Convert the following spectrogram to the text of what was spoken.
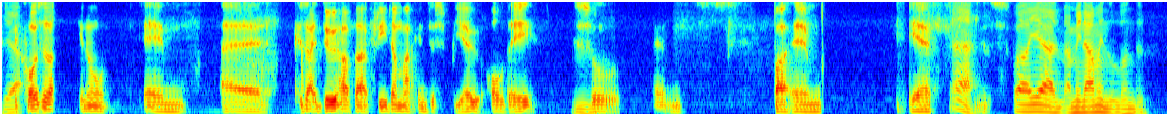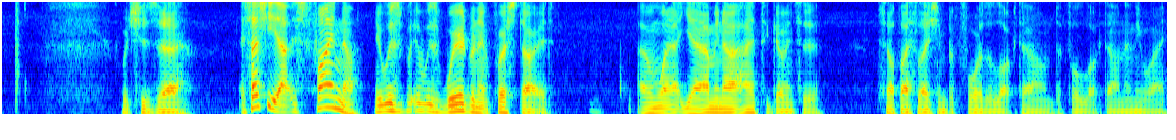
yeah. because of that. You know, um, uh, I do have that freedom, I can just be out all day. Mm. So, um, but um, yeah, yeah. Well, yeah. I mean, I'm in London, which is uh, it's actually uh, it's fine now. It was it was weird when it first started. And when, yeah, I mean, I, I had to go into self isolation before the lockdown, the full lockdown anyway.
